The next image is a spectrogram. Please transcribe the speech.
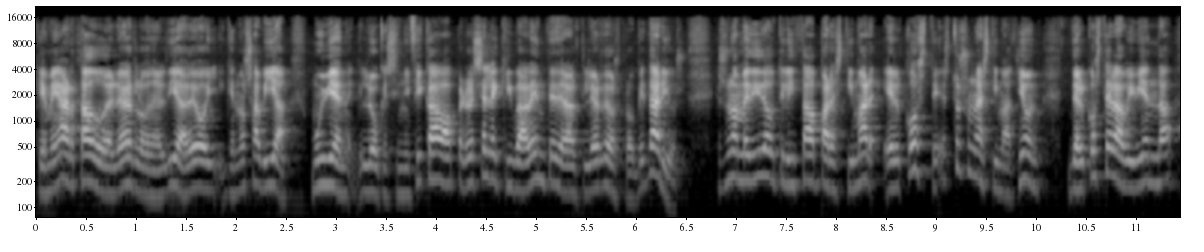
que me he hartado de leerlo en el día de hoy y que no sabía muy bien lo que significaba, pero es el equivalente del alquiler de los propietarios. Es una medida utilizada para estimar el coste, esto es una estimación del coste de la vivienda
